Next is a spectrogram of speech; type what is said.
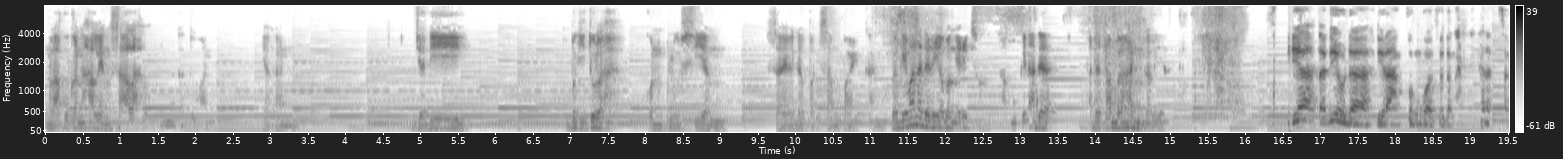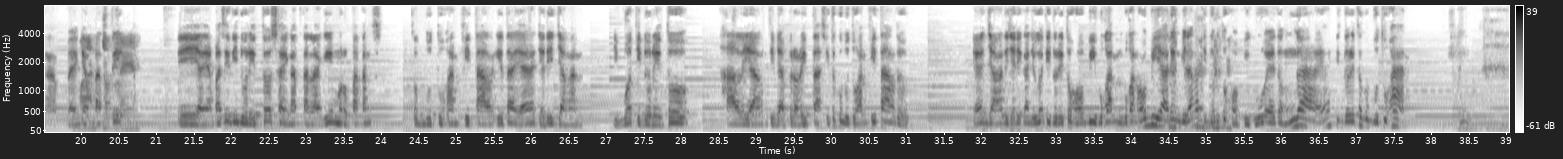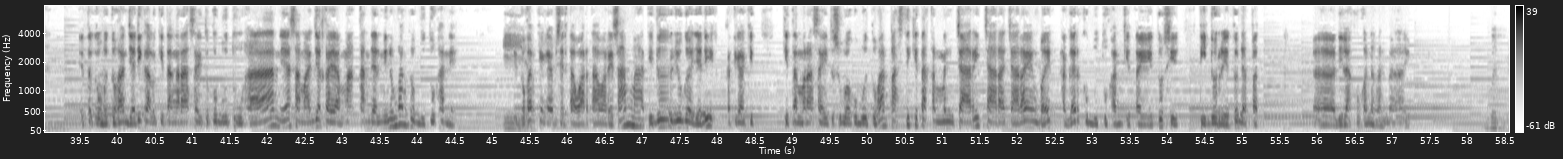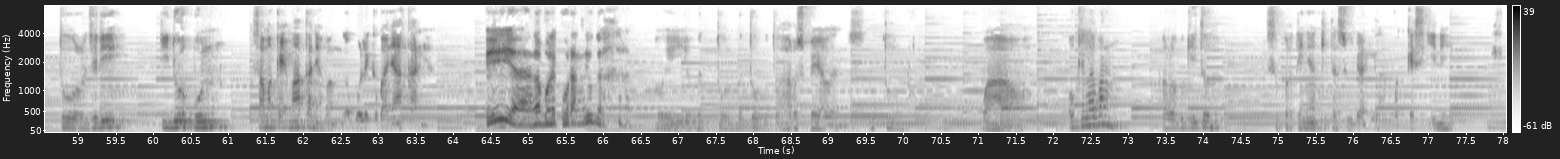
melakukan hal yang salah di mata Tuhan ya kan jadi begitulah konklusi yang saya dapat sampaikan bagaimana dari Abang Erikson nah, mungkin ada ada tambahan kali ya Iya, tadi udah dirangkum kok tuh dengan sangat baik. yang pasti, ya. iya, yang pasti tidur itu saya ingatkan lagi merupakan kebutuhan vital kita ya. Jadi jangan dibuat tidur itu hal yang tidak prioritas. Itu kebutuhan vital tuh. Ya jangan dijadikan juga tidur itu hobi. Bukan bukan hobi ya. Ada yang bilang kan tidur itu hobi gue itu. Enggak ya. Tidur itu kebutuhan. Itu kebutuhan. Jadi kalau kita ngerasa itu kebutuhan ya sama aja kayak makan dan minum kan kebutuhan ya. Iya. itu kan kayak nggak bisa ditawar-tawar ya. Sama tidur juga. Jadi ketika kita, kita merasa itu sebuah kebutuhan pasti kita akan mencari cara-cara yang baik agar kebutuhan kita itu si tidur itu dapat uh, dilakukan dengan baik. Betul. Jadi tidur pun sama kayak makan ya bang, nggak boleh kebanyakan ya. Iya, nggak boleh kurang juga. Oh iya betul, betul, betul harus balance, betul. Wow, oke lah bang. Kalau begitu, sepertinya kita sudah hilang podcast ini.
